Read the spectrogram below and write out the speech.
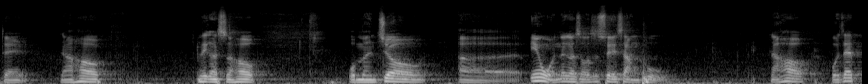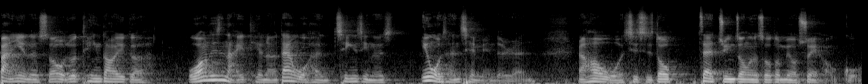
对，然后那个时候我们就呃，因为我那个时候是睡上铺，然后我在半夜的时候，我就听到一个，我忘记是哪一天了，但我很清醒的，因为我是很浅眠的人，然后我其实都在军中的时候都没有睡好过，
